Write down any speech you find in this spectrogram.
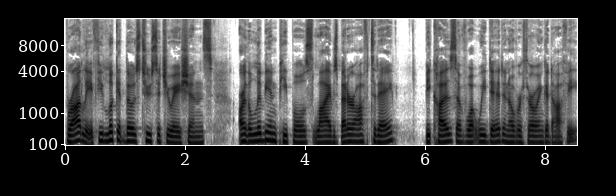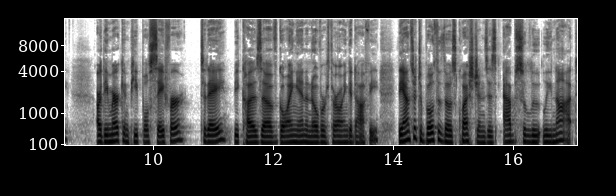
broadly, if you look at those two situations, are the Libyan people's lives better off today because of what we did in overthrowing Gaddafi? Are the American people safer today because of going in and overthrowing Gaddafi? The answer to both of those questions is absolutely not.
